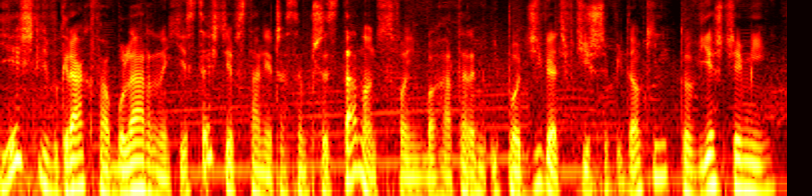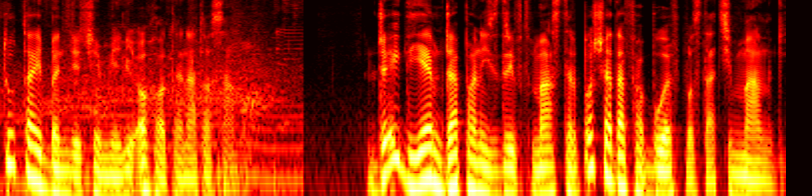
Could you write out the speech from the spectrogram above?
Jeśli w grach fabularnych jesteście w stanie czasem przystanąć swoim bohaterem i podziwiać w ciszy widoki, to wierzcie mi, tutaj będziecie mieli ochotę na to samo. JDM Japanese Drift Master posiada fabułę w postaci mangi.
